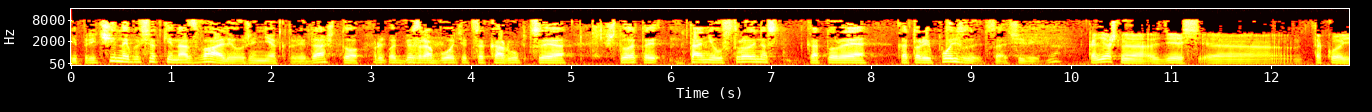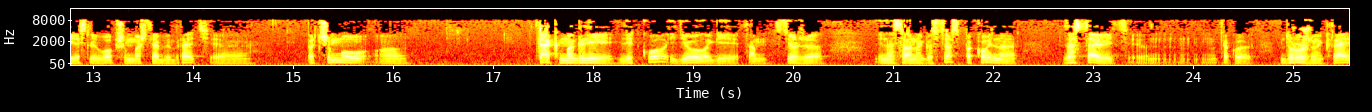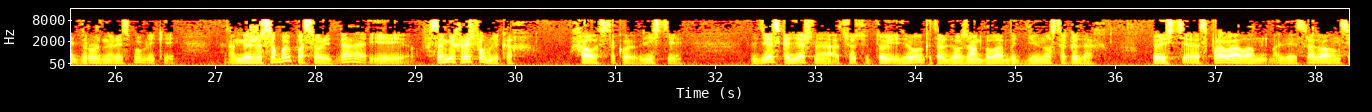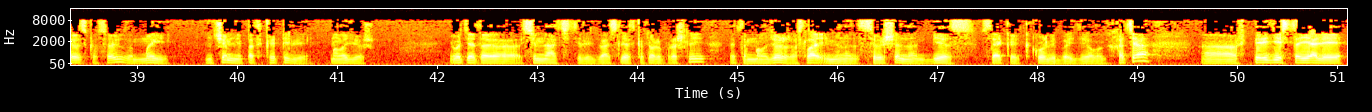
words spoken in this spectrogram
И причиной вы все-таки назвали уже некоторые, да, что вот безработица, коррупция, что это та неустроенность, которая, которой пользуется, очевидно. Конечно, здесь э, такое, если в общем масштабе брать, э, почему э, так могли легко идеологи там, с тех же иностранных государств спокойно заставить э, ну, такой дружный край, дружные республики между собой поссорить, да, и в самих республиках хаос такой внести. Здесь, конечно, отсутствует той идеологии, которая должна была быть в 90-х годах. То есть э, с провалом или с развалом Советского Союза мы ничем не подкрепили молодежь. И вот это 17 или 20 лет, которые прошли, эта молодежь росла именно совершенно без всякой какой-либо идеологии. Хотя э, впереди стояли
